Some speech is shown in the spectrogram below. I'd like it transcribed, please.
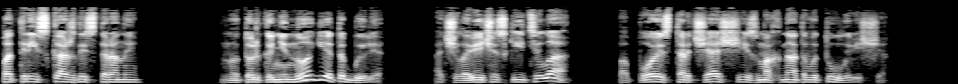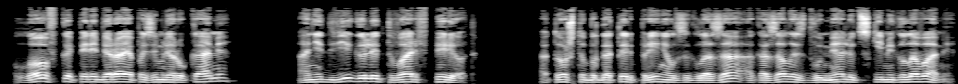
по три с каждой стороны. Но только не ноги это были, а человеческие тела, по пояс торчащие из мохнатого туловища. Ловко перебирая по земле руками, они двигали тварь вперед. А то, что богатырь принял за глаза, оказалось двумя людскими головами.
